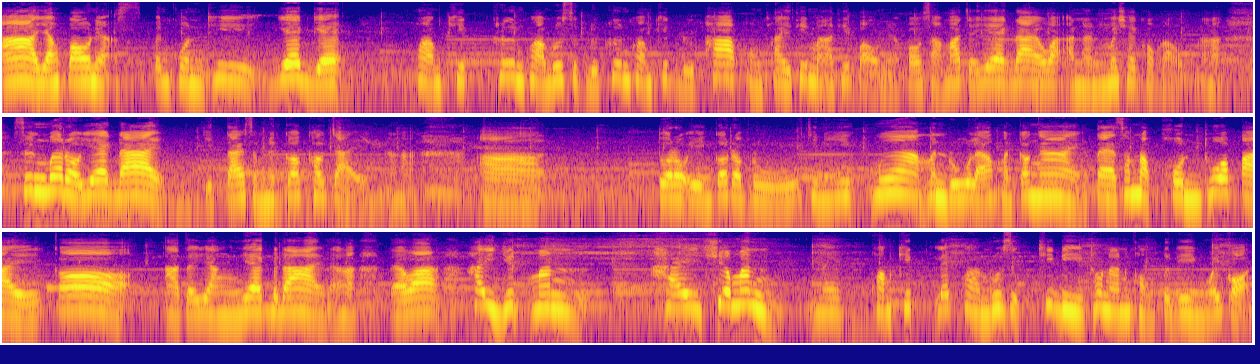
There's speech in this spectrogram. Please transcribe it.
อ่าอย่างเปาเนี่ยเป็นคนที่แยกแยะความคิดคลื่นความรู้สึกหรือคลื่นความคิดหรือภาพของใครที่มาที่เปาเนี่ยเปาสามารถจะแยกได้ว่าอันนั้นไม่ใช่ของเรานะคะซึ่งเมื่อเราแยกได้จิตใต้สำนึกก็เข้าใจนะคะอ่าตัวเราเองก็รับรู้ทีนี้เมื่อมันรู้แล้วมันก็ง่าย แต่สำหรับคนทั่วไปก็อาจจะยังแยกไม่ได้นะคะแต่ว่าให้ยึดมั่นให้เชื่อมั่น ในความคิดและความรู้สึกที่ดีเท่านั้นของตนเองไว้ก่อน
